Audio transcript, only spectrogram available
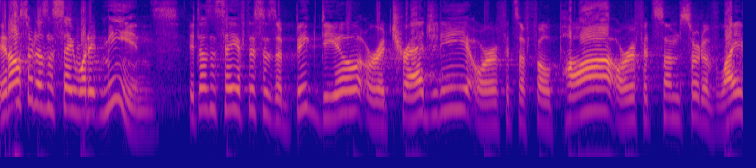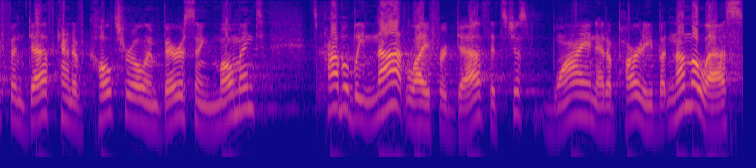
It also doesn't say what it means. It doesn't say if this is a big deal or a tragedy or if it's a faux pas or if it's some sort of life and death kind of cultural embarrassing moment. It's probably not life or death, it's just wine at a party. But nonetheless,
